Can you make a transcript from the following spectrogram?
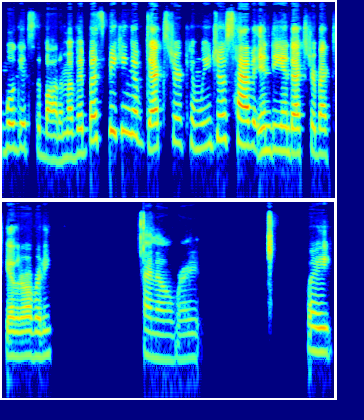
we'll get to the bottom of it. But speaking of Dexter, can we just have Indi and Dexter back together already? I know, right? Like,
